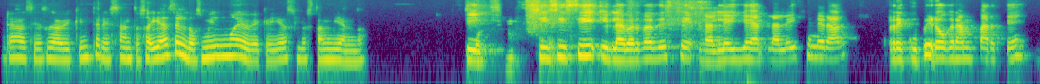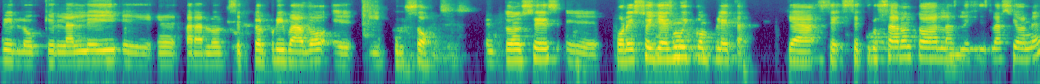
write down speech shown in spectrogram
Gracias, Gaby, qué interesante. O sea, ya es del 2009 que ya se lo están viendo. Sí, sí, sí, sí, y la verdad es que la ley, ya, la ley general recuperó gran parte de lo que la ley eh, eh, para el sector privado eh, impulsó. Entonces, por eso ya es muy completa. Ya se, cruzaron todas las legislaciones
